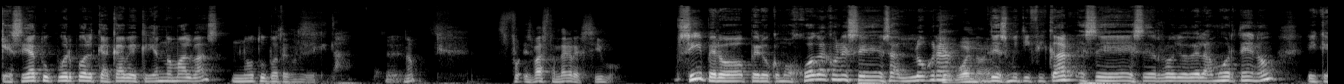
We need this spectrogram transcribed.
Que sea tu cuerpo el que acabe criando malvas, no tu patrimonio digital. ¿no? Es bastante agresivo. Sí, pero, pero como juega con ese, o sea, logra bueno, ¿eh? desmitificar ese, ese rollo de la muerte, ¿no? Y que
